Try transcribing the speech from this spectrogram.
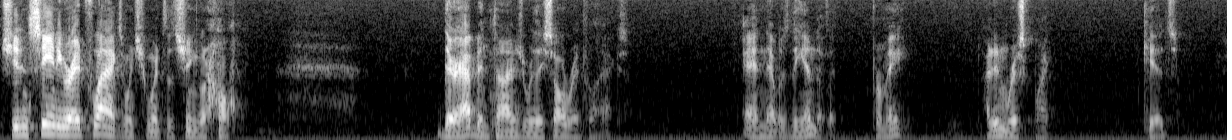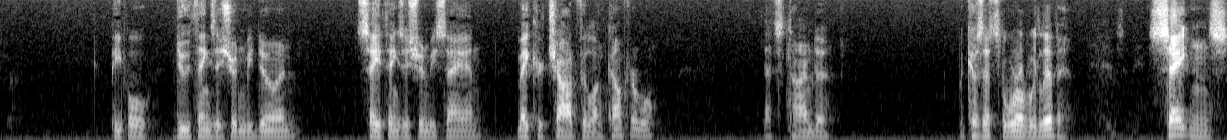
She didn't see any red flags when she went to the Shingler home. There have been times where they saw red flags. And that was the end of it for me. I didn't risk my kids. People do things they shouldn't be doing, say things they shouldn't be saying, make your child feel uncomfortable. That's the time to, because that's the world we live in. Satan's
